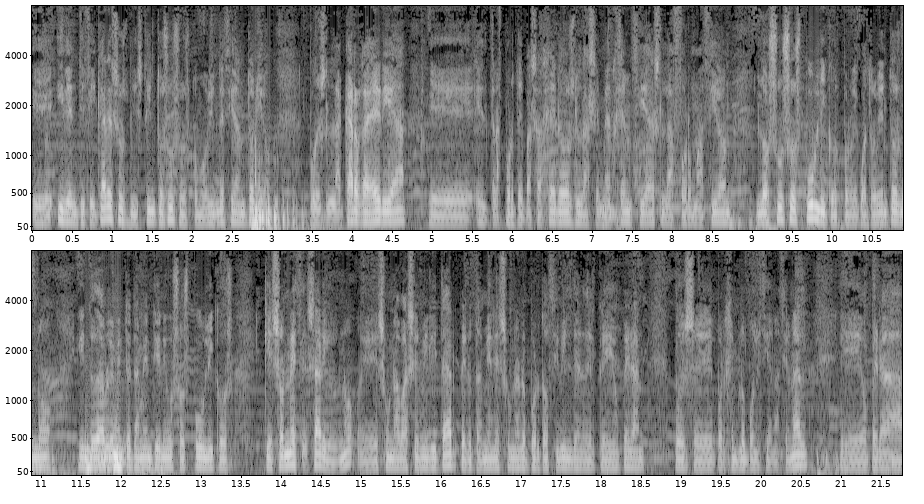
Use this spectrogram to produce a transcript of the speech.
eh, identificar esos distintos usos, como bien decía Antonio, pues la carga aérea, eh, el transporte de pasajeros, las emergencias, la formación, los usos públicos, porque Cuatro Vientos no, indudablemente también tiene usos públicos que son necesarios, ¿no? Eh, es una base militar, pero también es un aeropuerto civil desde el que operan, pues, por ejemplo, Policía Nacional, opera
